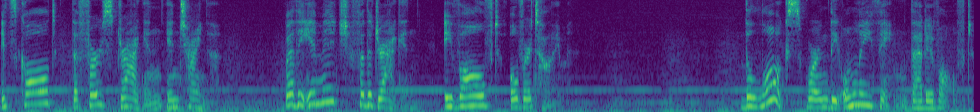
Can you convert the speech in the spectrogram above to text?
It's called the first dragon in China, but the image for the dragon evolved over time. The looks weren't the only thing that evolved.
